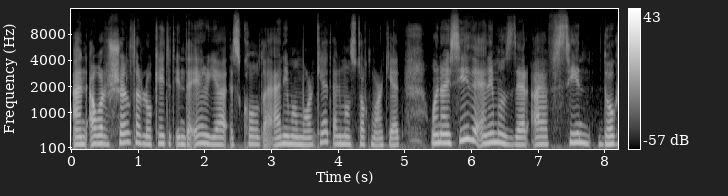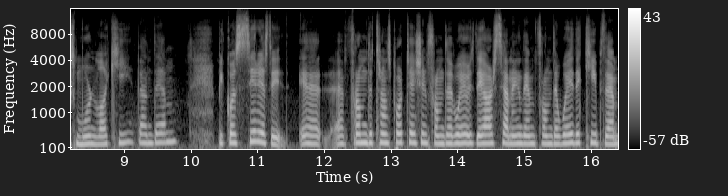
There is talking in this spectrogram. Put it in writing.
and our shelter located in the area is called animal market, animal stock market. When I see the animals there, I have seen dogs more lucky than them, because seriously, uh, uh, from the transportation, from the way they are selling them, from the way they keep them.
